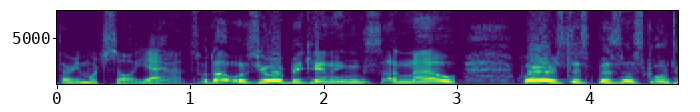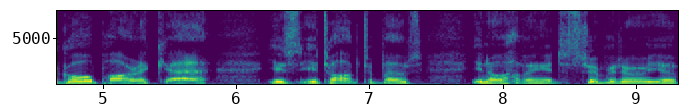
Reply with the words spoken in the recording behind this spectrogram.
Very much so, yeah. So that was your beginnings, and now, where is this business going to go, Padraic? Uh, you, you talked about, you know, having a distributor. You,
